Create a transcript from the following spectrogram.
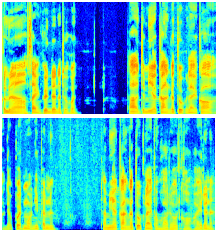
กรุณาเอาแสงขึ้นด้วยนะทุกคน ถ้าจะมีอาการกระตุกอะไรก็เดี๋ยวเปิดโหมดนี้แป๊บนึง ถ้ามีอาการกระตุกอะไรต้องขอโทษขออภัยด้วยนะ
